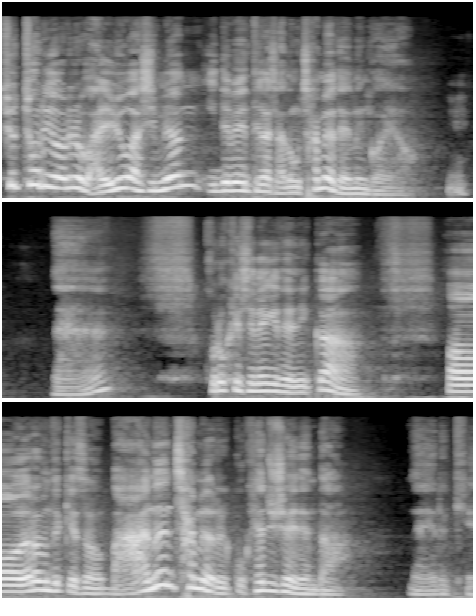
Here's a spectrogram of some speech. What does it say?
튜토리얼을 완료하시면 이 이벤트가 자동 참여되는 거예요. 네. 그렇게 진행이 되니까, 어, 여러분들께서 많은 참여를 꼭 해주셔야 된다. 네, 이렇게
